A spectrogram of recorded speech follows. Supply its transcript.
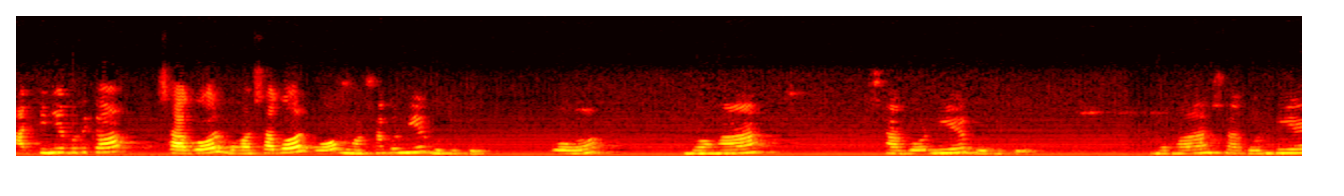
আর কি নিয়ে গঠিত? সাগর, মহাসাগর ও মহাসাগর নিয়ে গঠিত। ও মহাসাগর নিয়ে গঠিত। মহাসাগর নিয়ে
